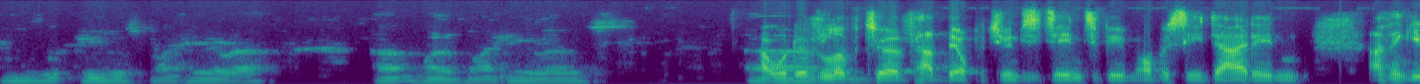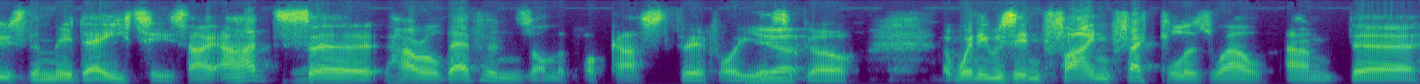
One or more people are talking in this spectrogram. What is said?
he, he was my hero uh, one of my heroes. I would have loved to have had the opportunity to interview him. Obviously, he died in, I think it was the mid 80s. I, I, had yeah. uh, Harold Evans on the podcast three or four years yeah. ago when he was in Fine Fettle as well. And uh,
